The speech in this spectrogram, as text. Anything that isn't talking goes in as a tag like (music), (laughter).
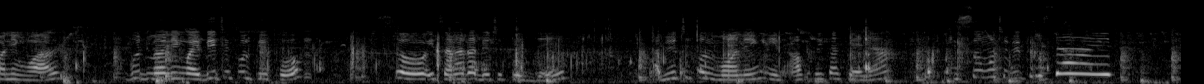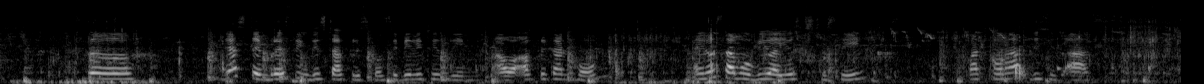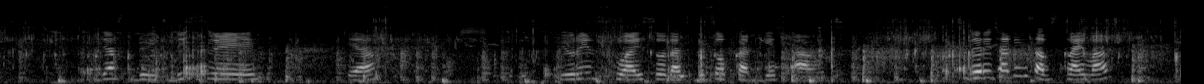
morning world. Good morning my beautiful people. So it's another beautiful day. A beautiful morning in Africa, Kenya. Kisumu to be precise. So just embracing these tough responsibilities in our African homes. I know some of you are used to sing, but for us this is us. Just do it this way. Yeah. You rinse twice so that the soap can get out. To the returning subscribers,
